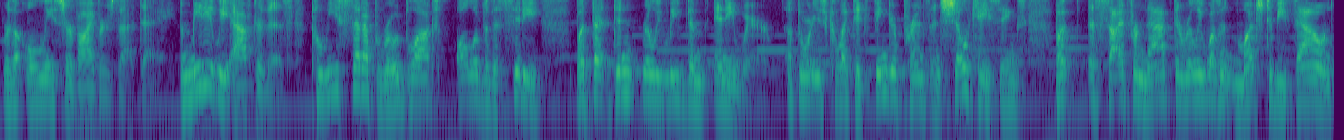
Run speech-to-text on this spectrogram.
were the only survivors that day. Immediately after this, police set up roadblocks all over the city, but that didn't really lead them anywhere. Authorities collected fingerprints and shell casings, but aside from that, there really wasn't much to be found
